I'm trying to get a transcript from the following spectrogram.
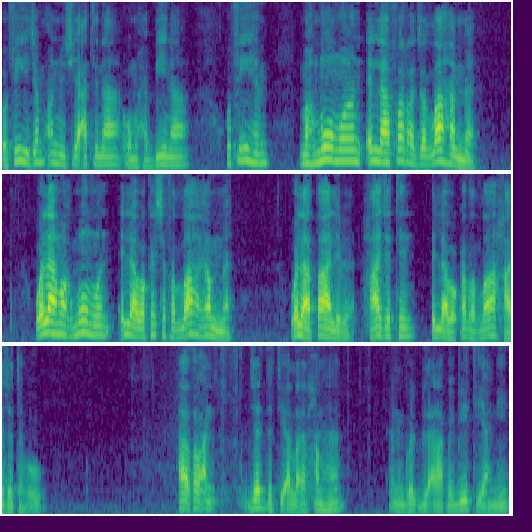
وفيه جمع من شيعتنا ومحبينا وفيهم مهموم إلا فرج الله همه ولا مغموم إلا وكشف الله غمه ولا طالب حاجة إلا وقضى الله حاجته. هذا طبعا جدتي الله يرحمها نقول بالعراق ببيتي يعني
